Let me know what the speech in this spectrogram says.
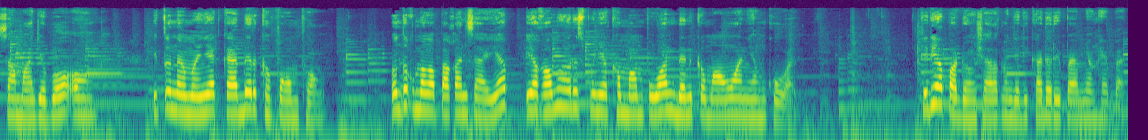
sama aja bohong. Itu namanya kader kepompong. Untuk mengepakkan sayap, ya kamu harus punya kemampuan dan kemauan yang kuat. Jadi apa dong syarat menjadi kader IPM yang hebat?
